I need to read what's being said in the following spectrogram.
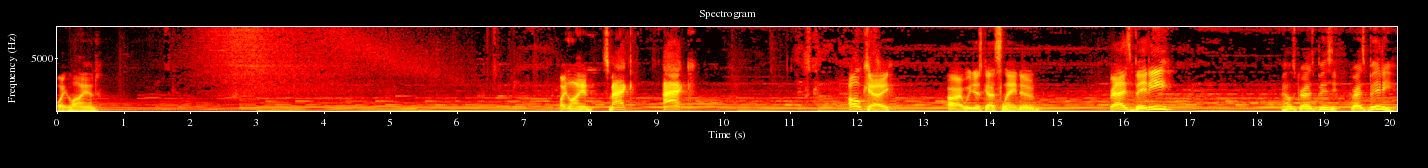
White lion. White lion. Smack! Smack! Okay. Alright, we just got slain, dude. Grazbiddy? How's Grazbiddy? Grazbiddy?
